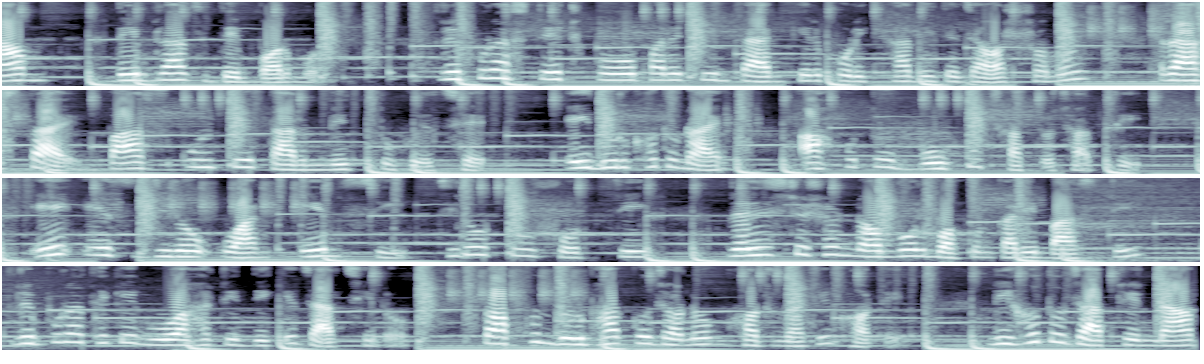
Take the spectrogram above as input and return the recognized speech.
নাম দেবরাজ দেববর্মন। ত্রিপুরা স্টেট কোঅপারেটিভ ব্যাংকের পরীক্ষা দিতে যাওয়ার সময় রাস্তায় বাস উল্টে তার মৃত্যু হয়েছে। এই দুর্ঘটনায় আহত বহু ছাত্রছাত্রী। AS zero one M C zero two four three registration number বহনকারী বাসটি ত্রিপুরা থেকে গুয়াহাটির দিকে যাচ্ছিল। তখন দুর্ভাগ্যজনক ঘটনাটি ঘটে। নিহত যাত্রীর নাম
